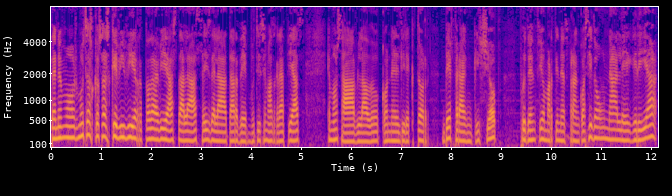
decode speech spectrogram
Tenemos muchas cosas que vivir todavía hasta las seis de la tarde. Muchísimas gracias. Hemos hablado con el director de Frankie Shop, Prudencio Martínez Franco. Ha sido una alegría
